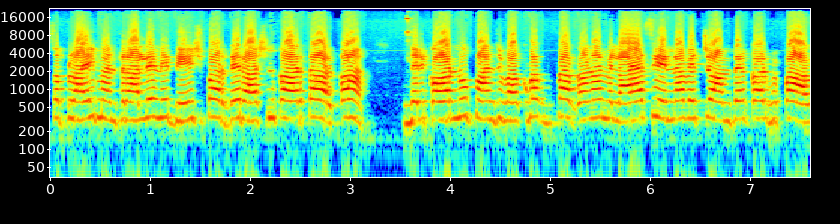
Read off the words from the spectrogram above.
ਸਪਲਾਈ ਮੰਤਰਾਲੇ ਨੇ ਦੇਸ਼ ਭਰ ਦੇ ਰਾਸ਼ਨ ਕਾਰਡ ਧਾਰਕਾਂ ਦੇ ਰਿਕਾਰਡ ਨੂੰ ਪੰਜ ਵੱਖ-ਵੱਖ ਵਿਭਾਗਾਂ ਨਾਲ ਮਿਲਾਇਆ ਸੀ। ਇਹਨਾਂ ਵਿੱਚ ਆਮਦਨ ਕਰ ਵਿਭਾਗ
